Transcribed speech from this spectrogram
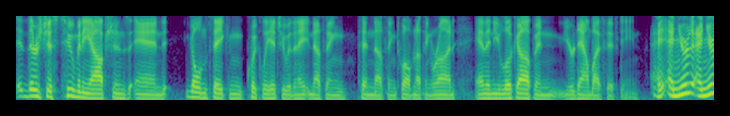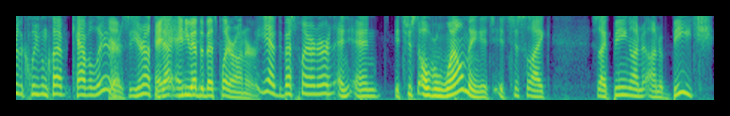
There's just too many options, and Golden State can quickly hit you with an eight nothing, ten nothing, twelve nothing run, and then you look up and you're down by fifteen. and, and you're and you're the Cleveland Cavaliers. You're not the and, that, and you have the best player on earth. you have the best player on earth, and and it's just overwhelming. It's it's just like it's like being on on a beach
